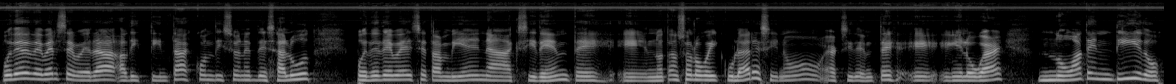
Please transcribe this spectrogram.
puede deberse ver a, distintas condiciones de salud, puede deberse también a accidentes, no tan solo vehiculares, sino accidentes en el hogar no atendidos.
